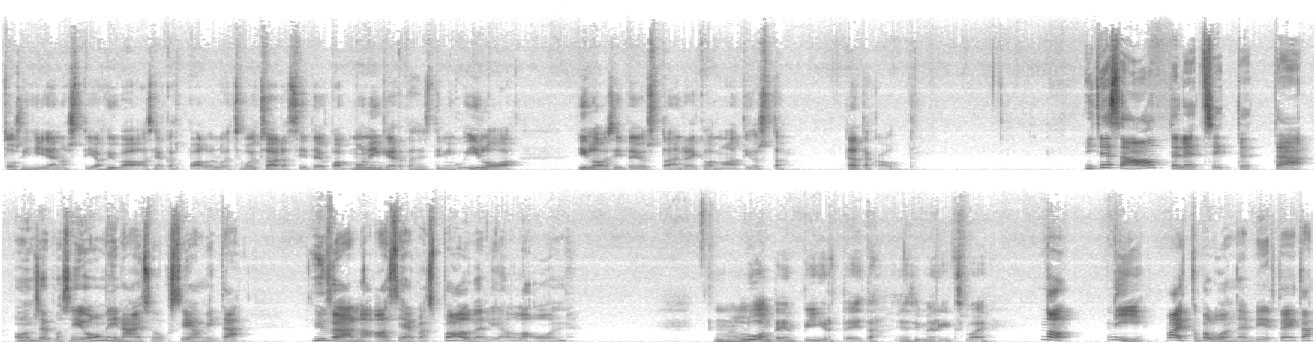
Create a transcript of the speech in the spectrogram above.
tosi hienosti ja hyvä asiakaspalvelu, että sä voit saada siitä jopa moninkertaisesti niin kuin iloa, iloa siitä jostain reklamaatiosta tätä kautta. Miten sä ajattelet sitten, että on sellaisia ominaisuuksia, mitä hyvällä asiakaspalvelijalla on? Mm, luonteenpiirteitä esimerkiksi vai? No niin, vaikkapa luonteenpiirteitä.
